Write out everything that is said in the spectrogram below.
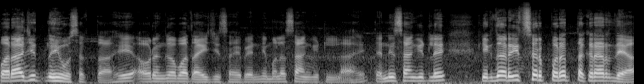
पराजित नाही हो सकता हे औरंगाबाद आय जी साहेब यांनी मला सांगितलेलं आहे. त्यांनी सांगितले की एकदा रीतसर परत तक्रार द्या.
